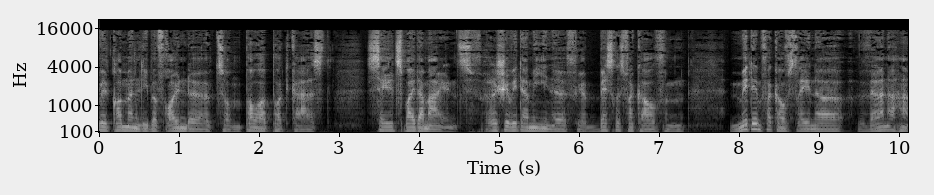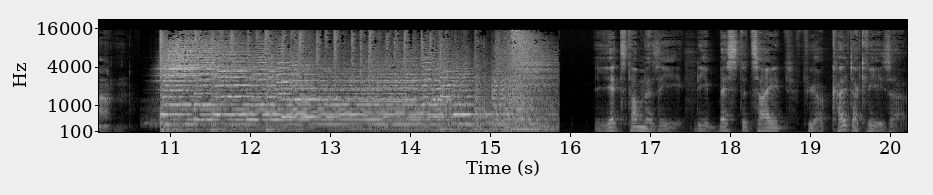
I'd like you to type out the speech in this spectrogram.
willkommen, liebe Freunde, zum Power Podcast Sales by the Mainz. Frische Vitamine für besseres Verkaufen mit dem Verkaufstrainer Werner Hahn. Jetzt haben wir sie, die beste Zeit für Kalterquise.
